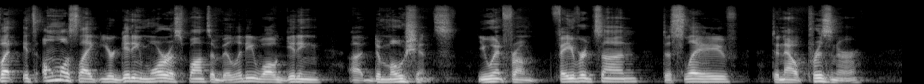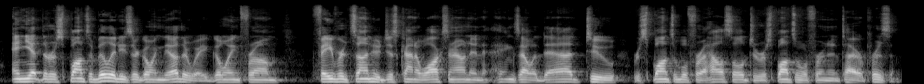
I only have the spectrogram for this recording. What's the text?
But it's almost like you're getting more responsibility while getting uh, demotions. You went from favored son to slave to now prisoner, and yet the responsibilities are going the other way, going from favored son who just kind of walks around and hangs out with dad to responsible for a household to responsible for an entire prison.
